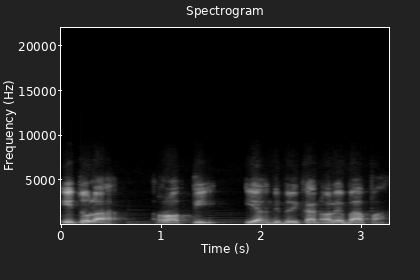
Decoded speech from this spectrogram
Itulah roti yang diberikan oleh Bapa.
